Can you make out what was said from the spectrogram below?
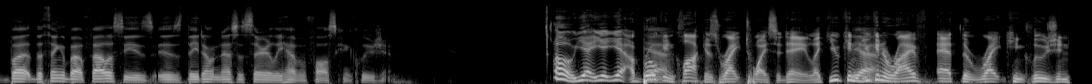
But the thing about fallacies is they don't necessarily have a false conclusion. Oh yeah, yeah, yeah. A broken Yeah. clock is right twice a day. Like you can Yeah. you can arrive at the right conclusion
